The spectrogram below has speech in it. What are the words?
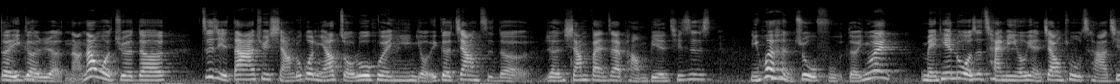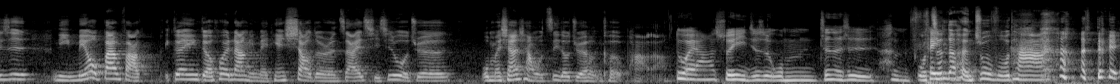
的一个人呐、那我觉得。自己大家去想，如果你要走入婚姻，有一个这样子的人相伴在旁边，其实你会很祝福的。因为每天如果是柴米油盐酱醋茶，其实你没有办法跟一个会让你每天笑的人在一起。其实我觉得，我们想想，我自己都觉得很可怕啦。对啊，所以就是我们真的是很，我真的很祝福他。对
